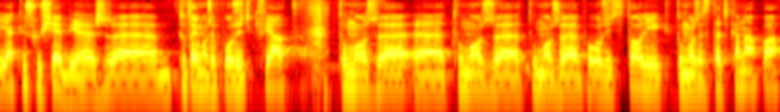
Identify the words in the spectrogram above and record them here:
jak już u siebie, że tutaj może położyć kwiat, tu może, tu może, tu może położyć stolik, tu może stać kanapa.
